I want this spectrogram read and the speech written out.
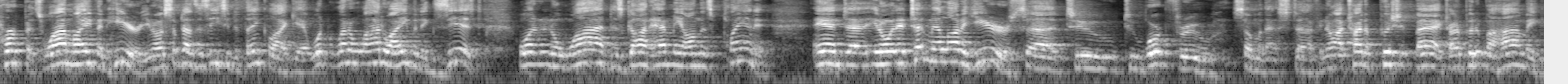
purpose? Why am I even here? You know, sometimes it's easy to think like, that. what, what why do I even exist? What you know, why does God have me on this planet? And uh, you know, and it took me a lot of years uh, to to work through some of that stuff. You know, I tried to push it back, try to put it behind me,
